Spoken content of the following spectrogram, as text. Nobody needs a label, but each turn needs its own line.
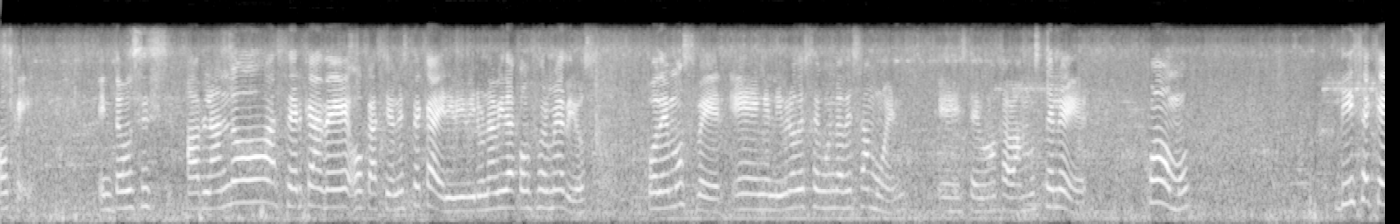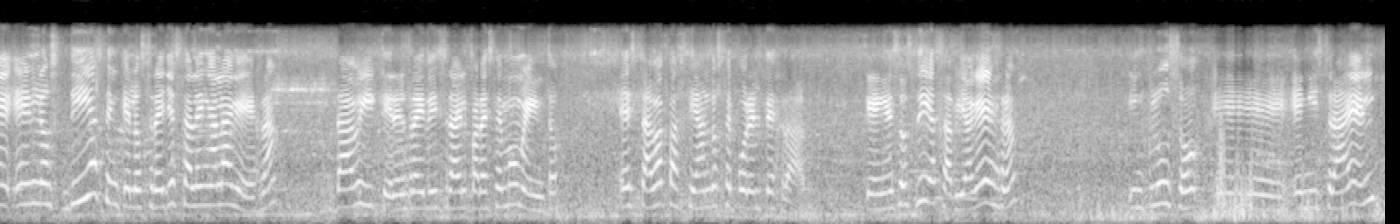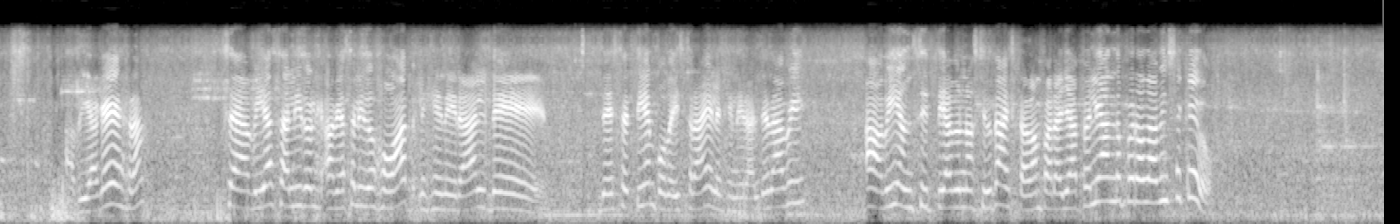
Ok, entonces hablando acerca de ocasiones de caer y vivir una vida conforme a Dios, podemos ver en el libro de Segunda de Samuel, eh, según acabamos de leer, cómo dice que en los días en que los reyes salen a la guerra, David, que era el rey de Israel para ese momento, estaba paseándose por el terrado, que en esos días había guerra, incluso eh, en Israel había guerra, se había salido, había salido Joab, el general de, de ese tiempo de Israel, el general de David, habían sitiado una ciudad, estaban para allá peleando, pero David se quedó.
